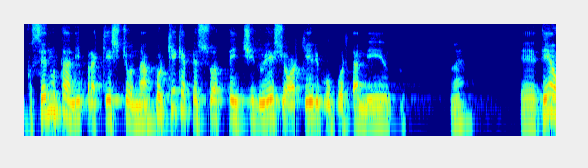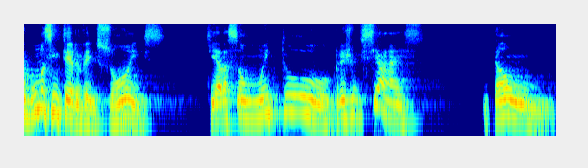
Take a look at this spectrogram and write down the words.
você não está ali para questionar por que, que a pessoa tem tido esse ou aquele comportamento. Né? É, tem algumas intervenções que elas são muito prejudiciais. Então,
